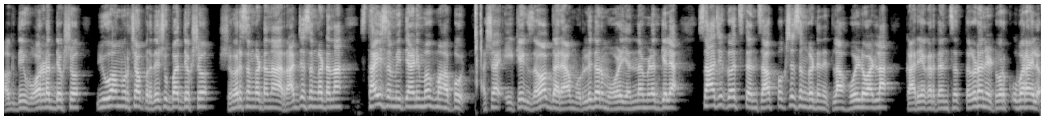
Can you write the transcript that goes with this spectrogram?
अगदी वॉर्ड अध्यक्ष युवा मोर्चा प्रदेश उपाध्यक्ष शहर संघटना राज्य संघटना स्थायी समिती आणि मग महापौर अशा एक एक जबाबदाऱ्या मुरलीधर मोहोळ यांना मिळत गेल्या. साहजिकच त्यांचा पक्ष संघटनेतला होल्ड वाढला. कार्यकर्त्यांचं तगडं नेटवर्क उभं राहिलं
